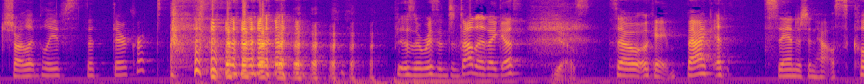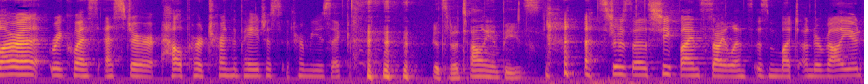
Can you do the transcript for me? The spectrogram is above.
Charlotte believes that they're correct. There's no reason to doubt it, I guess. Yes. So, okay, back at Sanditon House, Clara requests Esther help her turn the pages in her music. it's an Italian piece. Esther says she finds silence is much undervalued.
